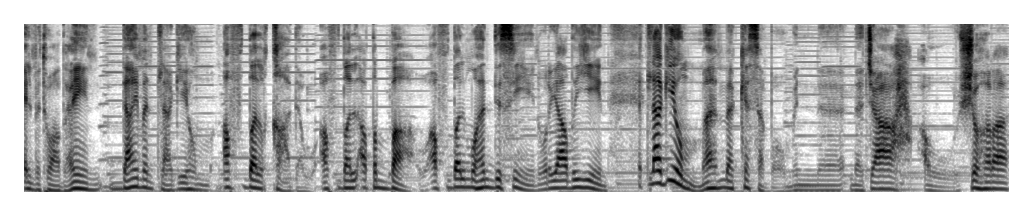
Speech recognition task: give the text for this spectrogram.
المتواضعين دائما تلاقيهم أفضل قادة وأفضل أطباء وأفضل مهندسين ورياضيين. تلاقيهم مهما كسبوا من نجاح أو شهرة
